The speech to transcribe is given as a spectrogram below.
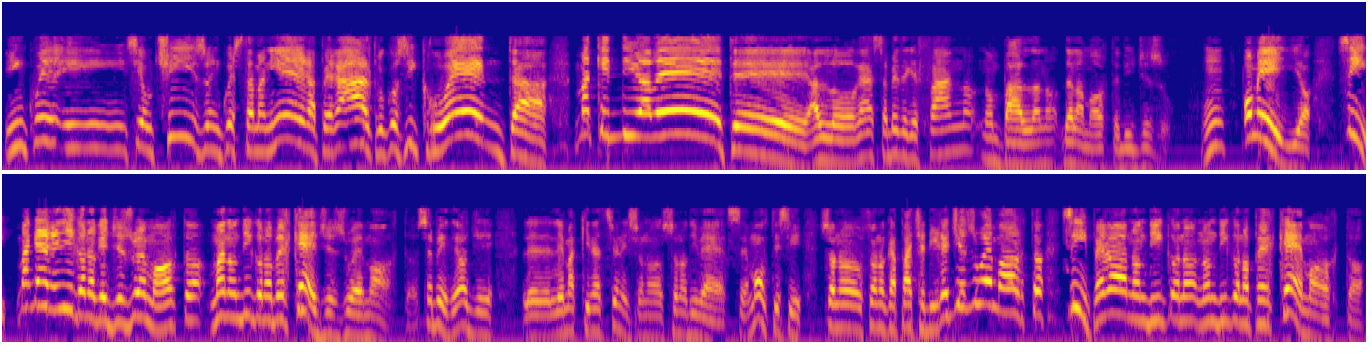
in, que, in, sia ucciso in questa maniera, peraltro così cruenta, ma che Dio avete? Allora, sapete che fanno? Non parlano della morte di Gesù. Mm? O meglio, sì, magari dicono che Gesù è morto, ma non dicono perché Gesù è morto. Sapete, oggi le, le macchinazioni sono, sono, diverse. Molti sì, sono, sono, capaci di dire Gesù è morto, sì, però non dicono, non dicono perché è morto.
